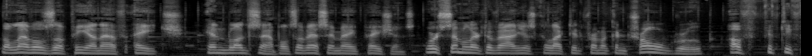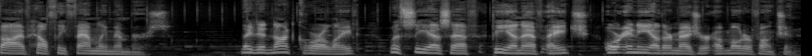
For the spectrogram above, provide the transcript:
The levels of PNFH in blood samples of SMA patients were similar to values collected from a control group of 55 healthy family members. They did not correlate with CSF, PNFH, or any other measure of motor function.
